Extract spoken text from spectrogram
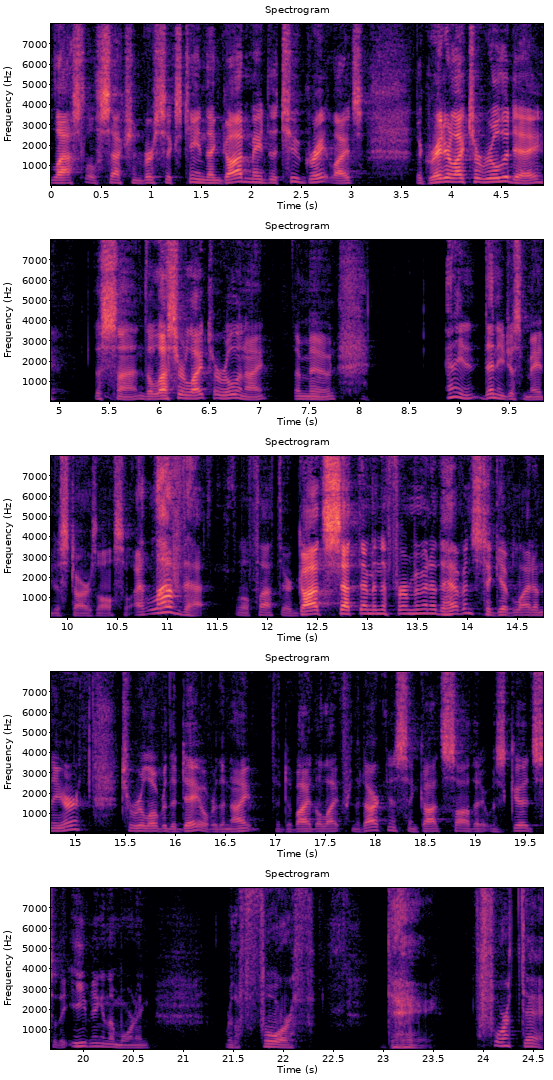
last little section verse 16 then god made the two great lights the greater light to rule the day the sun the lesser light to rule the night the moon. And he, then he just made the stars also. I love that little thought there. God set them in the firmament of the heavens to give light on the earth, to rule over the day, over the night, to divide the light from the darkness. And God saw that it was good. So the evening and the morning were the fourth day. The fourth day.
